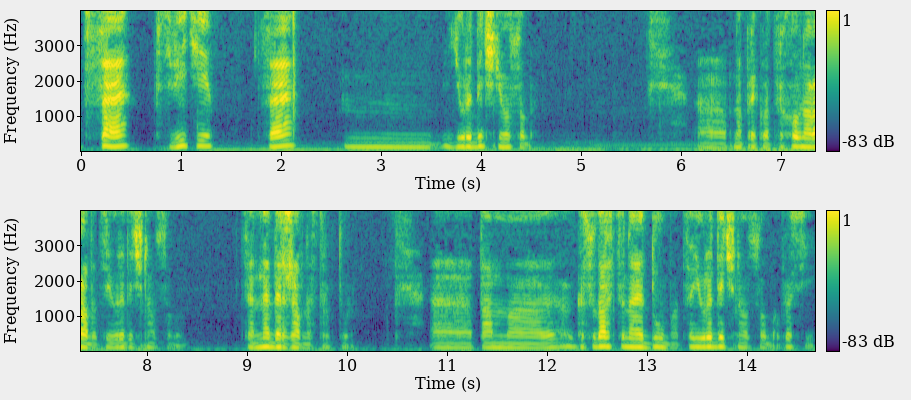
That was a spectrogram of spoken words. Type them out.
Все в світі це юридичні особи. Наприклад, Верховна Рада це юридична особа, це не державна структура. Е, Там е, Государственна Дума це юридична особа в Росії.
